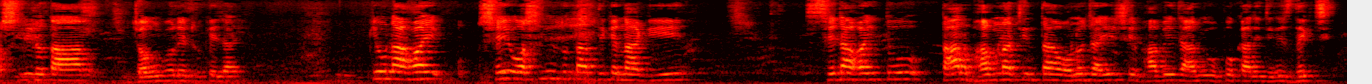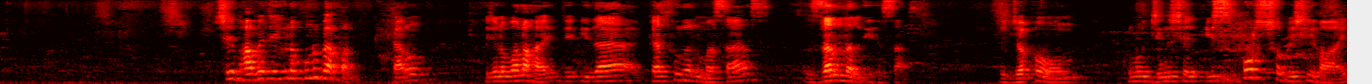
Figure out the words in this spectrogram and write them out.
অশ্লীলতার জঙ্গলে ঢুকে যায়। কেউ না হয় সেই অশ্লীলতার দিকে না গিয়ে সেটা হয়তো তার ভাবনা চিন্তা অনুযায়ী সে ভাবে যে আমি উপকারী জিনিস দেখছি। সে ভাবে যে এগুলো কোনো ব্যাপার কারণ এই জন্য বলা হয় যে, ইদা কাসুরাল মাসাস জাল্লাল ইহসাস যখন কোনো জিনিসের স্পর্শ বেশি হয়,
